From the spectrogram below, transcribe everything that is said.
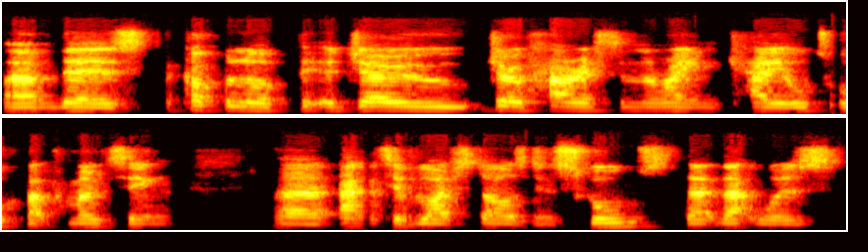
Um, there's a couple of uh, Joe Jo Harris and Lorraine Cale talk about promoting uh, active lifestyles in schools. That that was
